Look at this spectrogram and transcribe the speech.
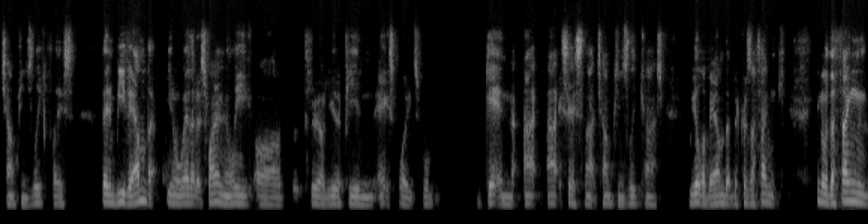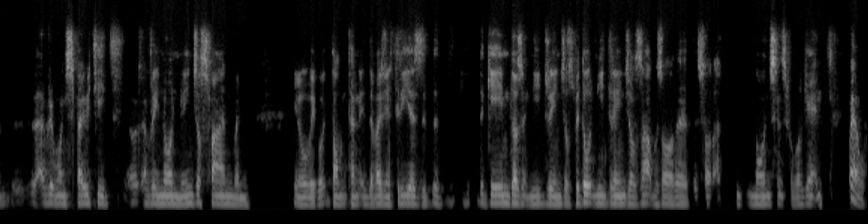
Champions League place, then we've earned it. You know, whether it's winning the league or through our European exploits, we're getting a- access to that Champions League cash we'll have earned it because I think, you know, the thing that everyone spouted, every non-Rangers fan when, you know, we got dumped into Division Three is that the, the game doesn't need Rangers. We don't need Rangers. That was all the, the sort of nonsense we were getting. Well,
